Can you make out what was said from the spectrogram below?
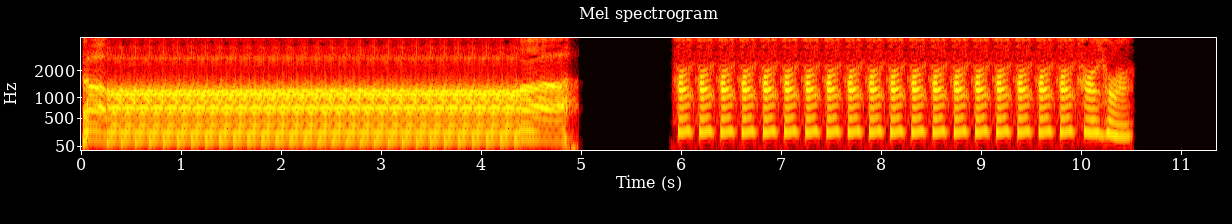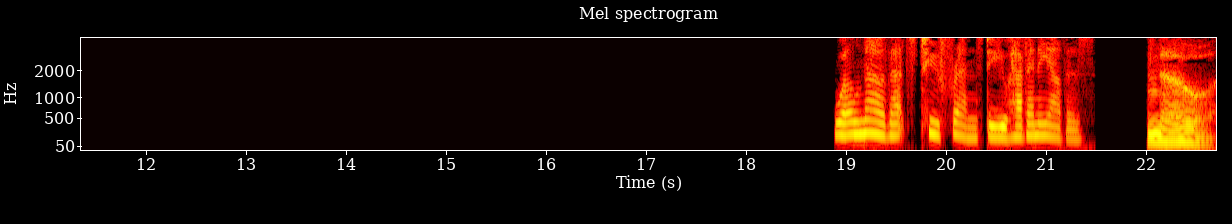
Ah. Ha ha ha ha ha ha ha ha ha ha ha ha ha ha ha ha ha ha ha ha. Well now that's two friends. Do you have any others? No.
